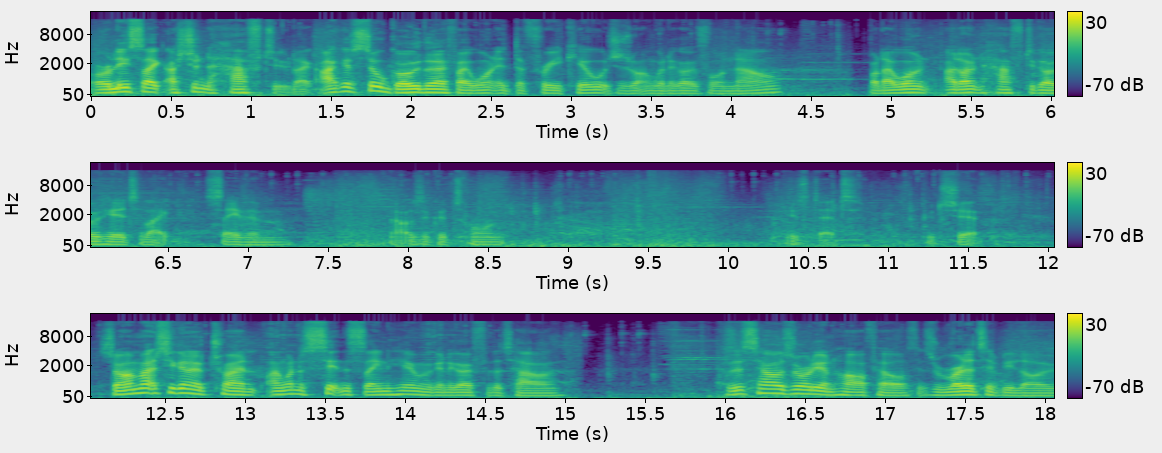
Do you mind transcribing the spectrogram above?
Or at least like I shouldn't have to. Like I could still go there if I wanted the free kill, which is what I'm going to go for now. But I won't. I don't have to go here to like save him. That was a good taunt. He's dead. Good shit. So I'm actually going to try and... I'm going to sit in this lane here and we're going to go for the tower. Because this tower's already on half health. It's relatively low.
